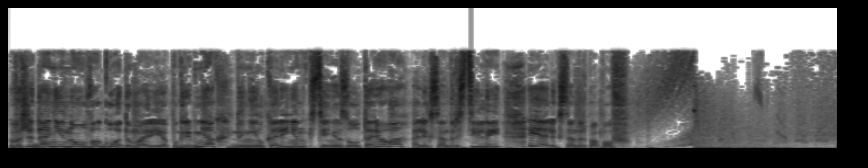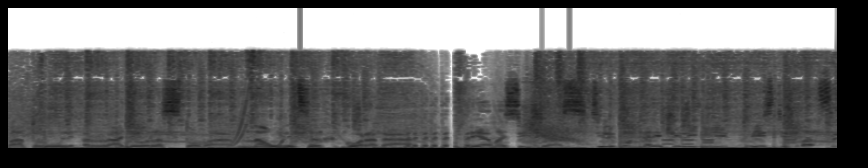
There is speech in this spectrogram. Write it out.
В ожидании Нового года Мария Погребняк, Даниил Калинин, Ксения Золотарева, Александр Стильный и Александр Попов. Патруль радио Ростова. На улицах города. Прямо сейчас. Телефон горячей линии 220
